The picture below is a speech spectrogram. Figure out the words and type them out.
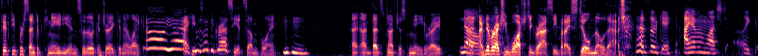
fifty percent of Canadians, so they look at Drake and they're like, "Oh yeah, he was on Degrassi at some point." Mm-hmm. I, I, that's not just me, right? No, I, have never no. actually watched Degrassi, but I still know that. That's okay. I haven't watched like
